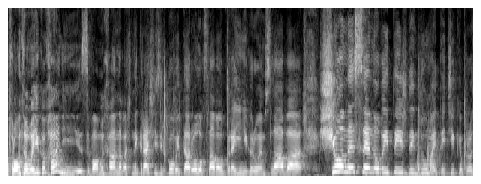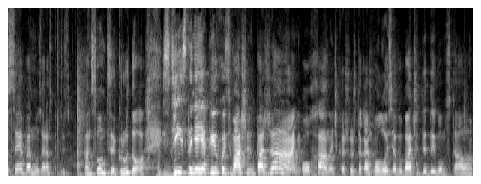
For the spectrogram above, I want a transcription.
пронто, мої кохані! З вами Ханна, ваш найкращий зірковий таролог. Слава Україні! Героям слава! Що несе новий тиждень? Думайте тільки про себе. Ну зараз подивлюсь. Аркан Сонце, круто! Здійснення якихось ваших бажань. О, ханочка, що ж така ж волосся, ви бачите, дибом стала.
